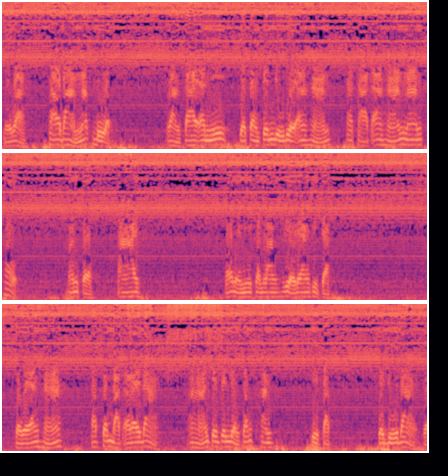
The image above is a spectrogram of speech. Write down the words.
ไม่ว่า ชาวบ้านนักบวชร่างกายอันนี้จะต้องเป็นอยู่ด้วยอาหาร ถ้าขาดอาหารนานเข้า มันก็ตาย เพราะไม่มีกำลังเรี่ยวแรงที่จะ แสวงหาทรัพย์สมบัติอะไรได้ อาหารจึงเป็นเรื่องสำคัญที่สัตว์จะอยู่ได้ก็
